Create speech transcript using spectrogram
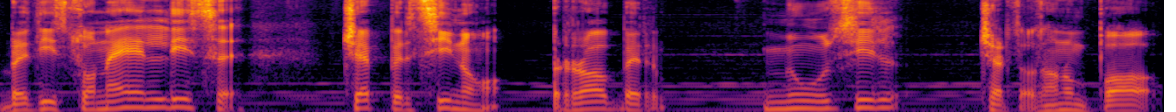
Bret Easton Ellis, c'è persino Robert Musil certo sono un po'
